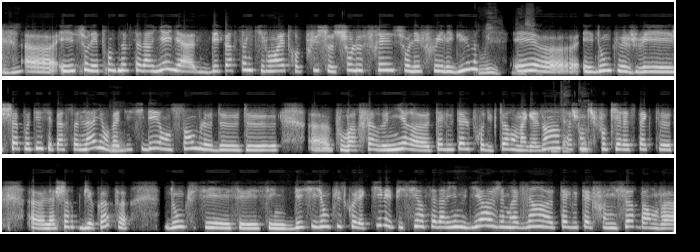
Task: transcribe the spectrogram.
Mhm. Euh, et sur les 39 salariés, il y a des personnes qui vont être plus sur le frais, sur les fruits et légumes. Oui, et, euh, et donc, je vais chapeauter ces personnes-là et on va mhm. décider ensemble de, de euh, pouvoir faire venir tel ou tel producteur en magasin, sachant qu'il faut qu'il respecte la charte Biocop. Donc, c'est une décision plus collective. Et puis, si un salarié nous dit, ah, j'aimerais bien tel ou tel fournisseur, ben, on va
